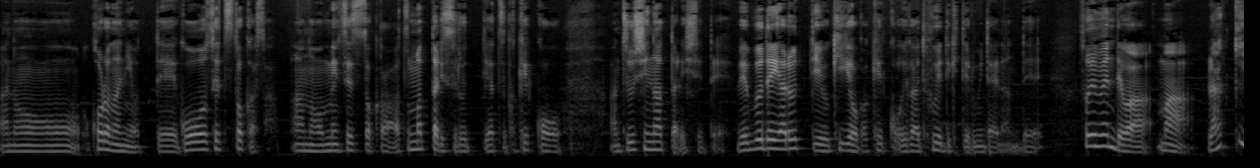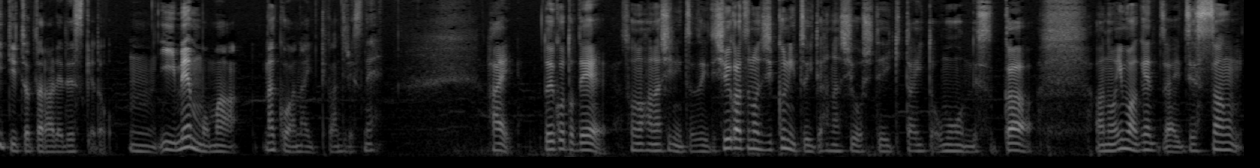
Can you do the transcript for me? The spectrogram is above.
あのーコロナによって豪雪とかさ、あの、面接とか集まったりするってやつが結構、あの中止になったりしてて、ウェブでやるっていう企業が結構意外と増えてきてるみたいなんで、そういう面では、まあ、ラッキーって言っちゃったらあれですけど、うん、いい面もまあ、なくはないって感じですね。はい。ということで、その話に続いて、就活の軸について話をしていきたいと思うんですが、あの、今現在絶賛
